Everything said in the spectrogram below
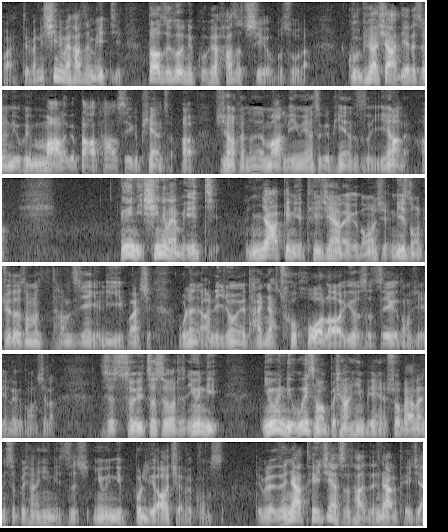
坏，对吧？你心里面还是没底，到最后你股票还是持有不住的。股票下跌的时候，你会骂那个大他是一个骗子啊，就像很多人骂林园是个骗子是一样的啊。因为你心里面没底，人家给你推荐了一个东西，你总觉得他们他们之间有利益关系，无论啊，你认为他人家出货了，又是这个东西那个东西了，就所以这时候的，因为你因为你为什么不相信别人？说白了，你是不相信你自己，因为你不了解的公司。对不对？人家推荐是他人家的推荐，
